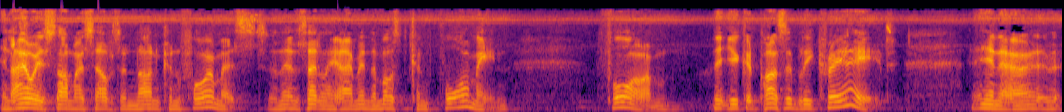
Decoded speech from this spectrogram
and I always saw myself as a nonconformist. And then suddenly I'm in the most conforming form that you could possibly create. You know,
